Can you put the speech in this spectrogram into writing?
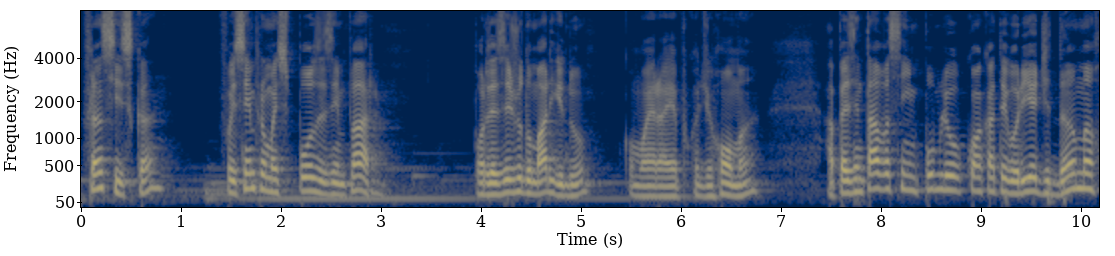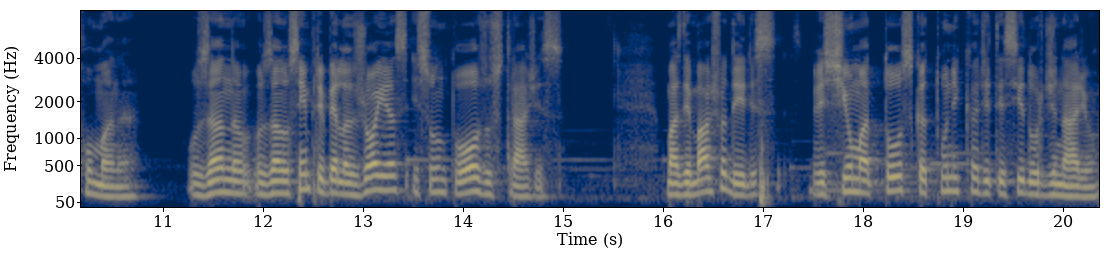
Francisca foi sempre uma esposa exemplar. Por desejo do marido, como era a época de Roma, apresentava-se em público com a categoria de dama romana, usando, usando sempre belas joias e suntuosos trajes. Mas debaixo deles vestia uma tosca túnica de tecido ordinário.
